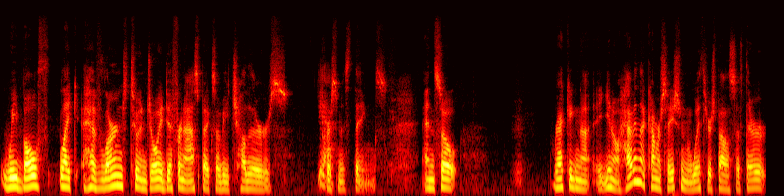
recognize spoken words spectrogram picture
we both like have learned to enjoy different aspects of each other's Yeah. Christmas things. And so recognize you know having that conversation with your spouse if they're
